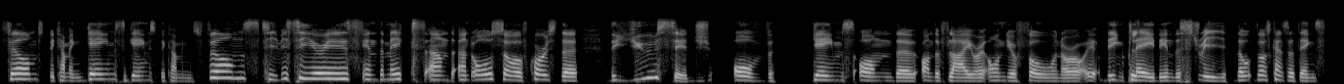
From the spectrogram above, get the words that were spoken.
films becoming games games becoming films tv series in the mix and and also of course the the usage of games on the on the fly or on your phone or eh, being played in the street th- those kinds of things.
